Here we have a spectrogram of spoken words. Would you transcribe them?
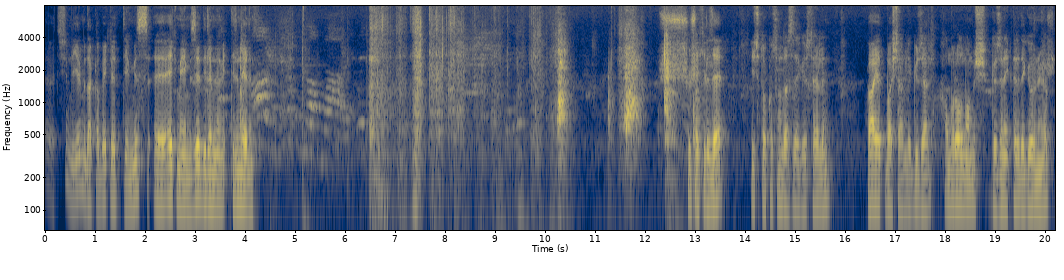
Evet şimdi 20 dakika beklettiğimiz e, ekmeğimizi dilimle, dilimleyelim. Şu şekilde iç dokusunu da size gösterelim. Gayet başarılı, güzel, hamur olmamış. Gözenekleri de görünüyor.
